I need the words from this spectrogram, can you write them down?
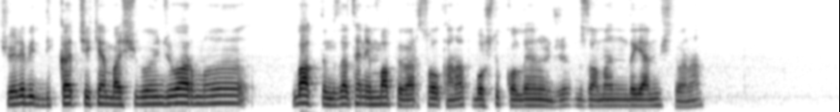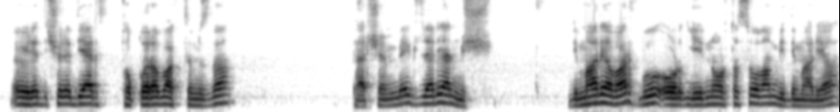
Şöyle bir dikkat çeken başka bir oyuncu var mı? Baktım zaten Mbappe var. Sol kanat boşluk kollayan oyuncu. Bu zamanında gelmişti bana. Öyle şöyle diğer toplara baktığımızda Perşembe güzel gelmiş. Di Maria var. Bu or yerin ortası olan bir Di Maria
